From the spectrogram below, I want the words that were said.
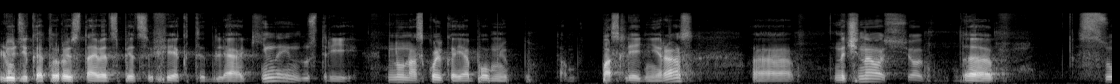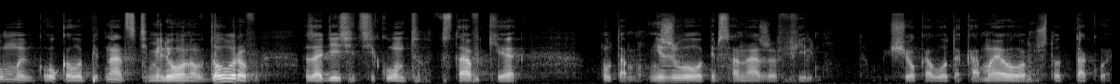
люди, которые ставят спецэффекты для киноиндустрии. Ну, насколько я помню, там, последний раз э, начиналось все э, суммы около 15 миллионов долларов – за 10 секунд вставки ну, там, неживого персонажа в фильм, там, еще кого-то, камео, что-то такое.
